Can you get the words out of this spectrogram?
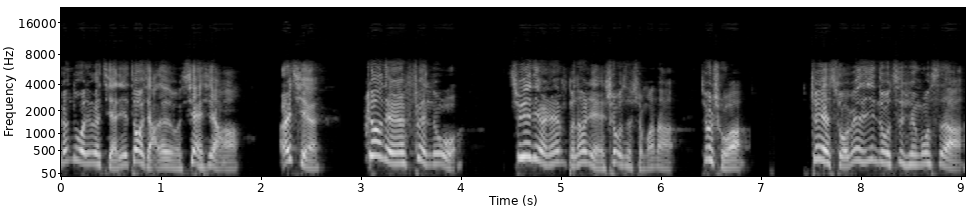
很多这个简历造假的这种现象啊，而且更令人愤怒、最令人不能忍受是什么呢？就说这些所谓的印度咨询公司啊，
